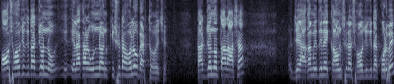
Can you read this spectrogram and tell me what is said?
অসহযোগিতার জন্য এ- এলাকার উন্নয়ন কিছুটা হলেও ব্যর্থ হয়েছে। তার জন্য তার আশা যে আগামী দিনে কাউন্সিলর সহযোগিতা করবে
